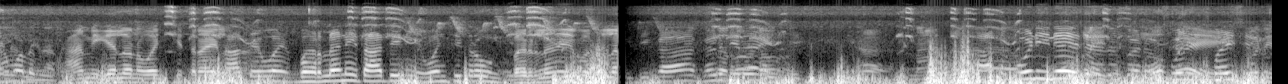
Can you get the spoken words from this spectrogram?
आम्हाला भेटले. आम्ही गेलो ना वंचित राहिलो. ताते व- भरलं नाही ताते नाही वंचित राहून गेले. भरलं नाही भरलं. ती का गर्दी हा. आता कोणी नाही जायचं कोणी? पैसे कोणी.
